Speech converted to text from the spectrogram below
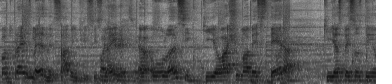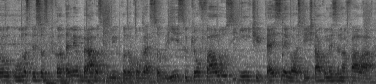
quanto pra eles mesmos, eles sabem disso. Isso Pode daí é o lance que eu acho uma besteira que as pessoas têm algumas pessoas que ficam até meio bravas comigo quando eu converso sobre isso, que eu falo o seguinte, é esse negócio que a gente tava começando a falar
